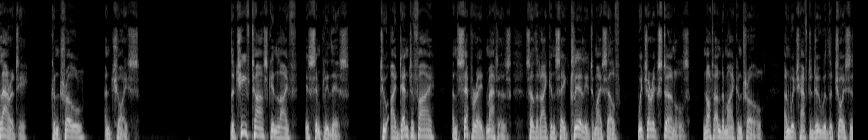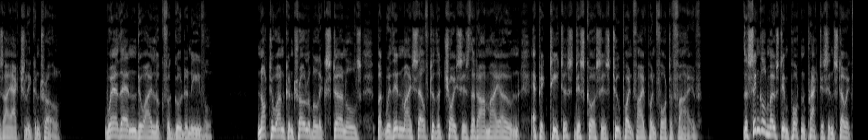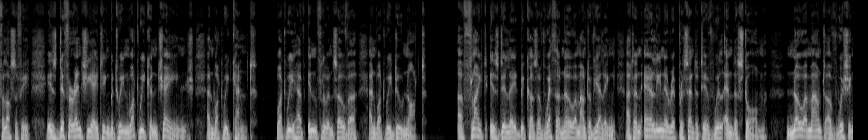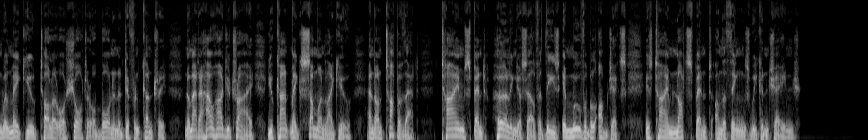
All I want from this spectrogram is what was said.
clarity, control, and choice. The chief task in life is simply this, to identify and separate matters so that I can say clearly to myself which are externals, not under my control, and which have to do with the choices I actually control. Where then do I look for good and evil? Not to uncontrollable externals, but within myself to the choices that are my own. Epictetus, Discourses 2.5.4 to 5. The single most important practice in Stoic philosophy is differentiating between what we can change and what we can't, what we have influence over and what we do not. A flight is delayed because of weather no amount of yelling at an airline representative will end a storm. No amount of wishing will make you taller or shorter or born in a different country. No matter how hard you try, you can't make someone like you. And on top of that, Time spent hurling yourself at these immovable objects is time not spent on the things we can change.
